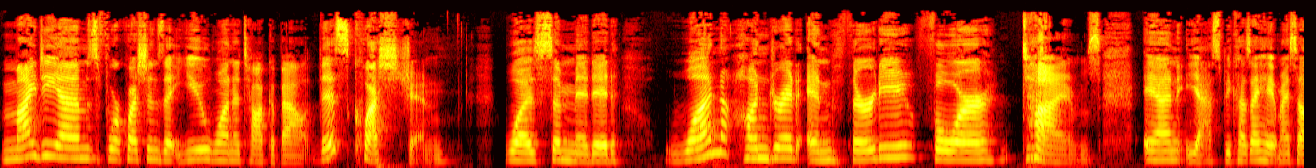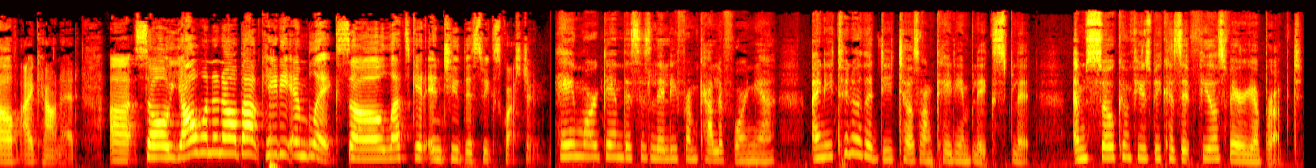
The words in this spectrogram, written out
my DMs for questions that you want to talk about. This question was submitted 134 times. And yes, because I hate myself, I counted. Uh, so y'all want to know about Katie and Blake. So let's get into this week's question. Hey Morgan, this is Lily from California. I need to know the details on Katie and Blake's split. I'm so confused because it feels very abrupt.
